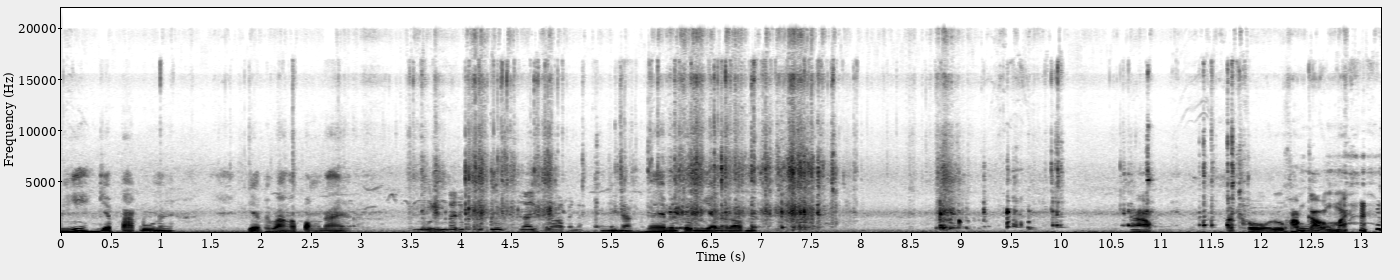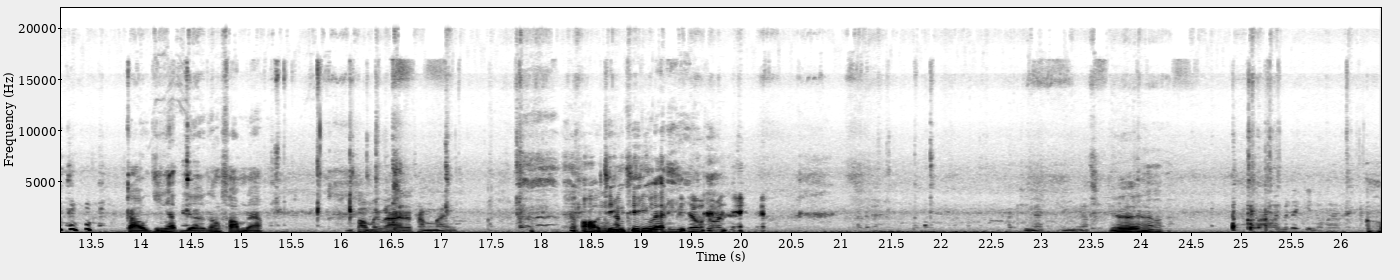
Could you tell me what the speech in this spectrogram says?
มีเหยียบปากดูหน่อยเหยียบให้วางกระป๋องได้อะดูนี่มันได้ทุกลูกได้ทุกรอบไปนะอืมไม่ดักน่าจะเป็นตัวเมียแล้วรอบเนี้ยอ้าวปะโถดูความเก่าของมัน เก่าจริงครับ เดี๋ยวต้องซ่อมแล้วพอไม่ว่าแล้วทำใหม่ อ๋อทิ้งทิ้งเลยเดียวมันเองทิ้งไหนทิ้งเนี่ยเออวางไว้ไม่ได้กินออกมาโอ้โห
